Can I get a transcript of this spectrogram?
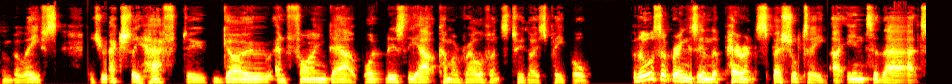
and beliefs. That you actually have to go and find out what is the outcome of relevance to those people. But it also brings in the parent specialty uh, into that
